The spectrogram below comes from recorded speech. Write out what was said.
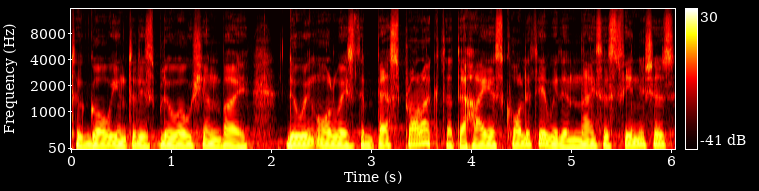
to go into this blue ocean by doing always the best product at the highest quality with the nicest finishes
